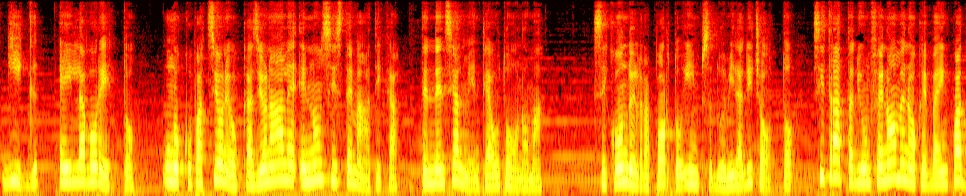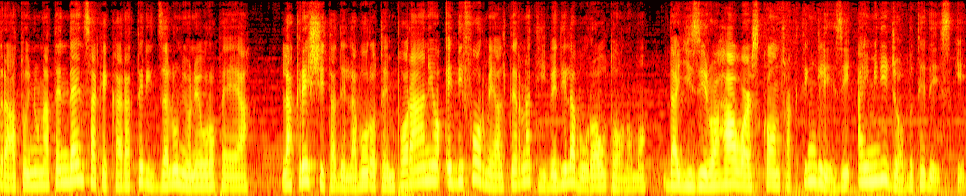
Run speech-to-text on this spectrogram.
Gig è il lavoretto, un'occupazione occasionale e non sistematica, tendenzialmente autonoma. Secondo il rapporto INPS 2018, si tratta di un fenomeno che va inquadrato in una tendenza che caratterizza l'Unione Europea, la crescita del lavoro temporaneo e di forme alternative di lavoro autonomo, dagli zero hours contract inglesi ai mini job tedeschi.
